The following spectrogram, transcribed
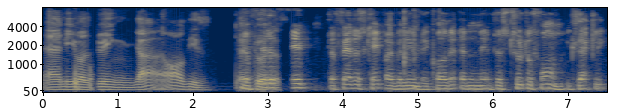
And he was doing yeah, all these the Fairest Cape, the Fairest Cape, I believe they called it, and it was true to form exactly.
